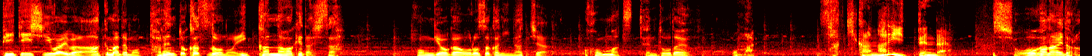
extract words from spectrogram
PTCY はあくまでもタレント活動の一環なわけだしさ。本業がおろそかになっちゃ本末転倒だよ。お前さっきから何言ってんだよ。しょうがないだろ。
